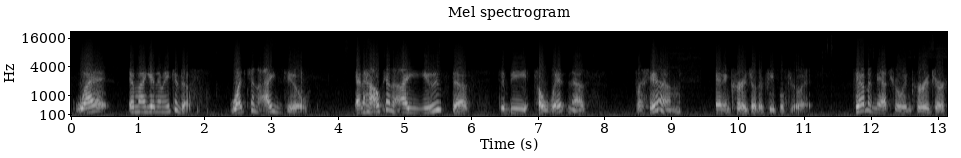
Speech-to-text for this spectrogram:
what am I going to make of this? What can I do? And how can I use this to be a witness for him and encourage other people through it? See, I'm a natural encourager.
